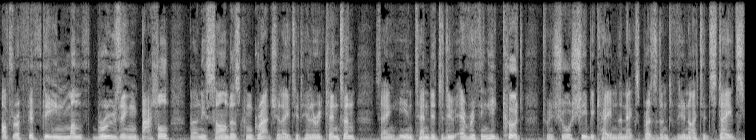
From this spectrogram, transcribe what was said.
After a 15 month bruising battle, Bernie Sanders congratulated Hillary Clinton, saying he intended to do everything he could to ensure she became the next President of the United States.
